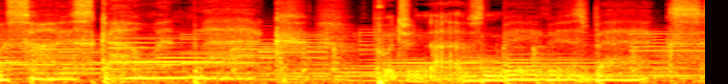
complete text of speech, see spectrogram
My sky sky went black. Put your knives in babies' backs.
